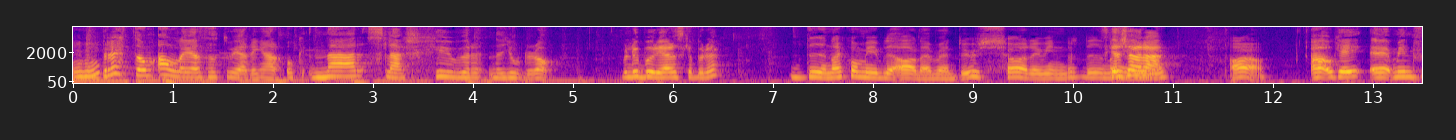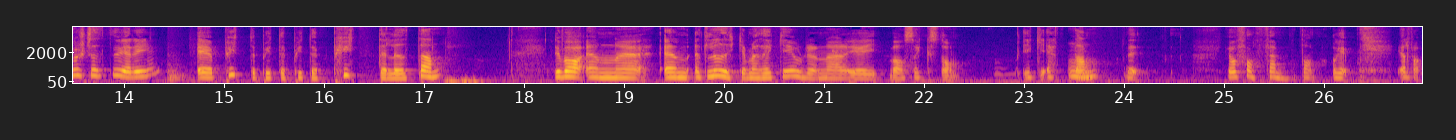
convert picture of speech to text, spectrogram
Mhm. Berätta om alla era tatueringar och när slash hur ni gjorde dem. Vill du börja eller ska jag börja? Dina kommer ju bli, ja nej men du kör i vind. Dina Ska jag köra? Ju... Ja ja. Ja okej, eh, min första tatuering är pytte pytte pytte pytteliten. Det var en, eh, en, ett lika-med-tecken jag gjorde när jag var 16. Gick i ettan. Mm. Jag var fan 15. Okej, i alla fall.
